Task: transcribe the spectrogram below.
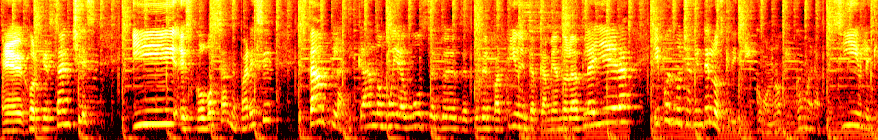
eh, Jorge Sánchez y Escobosa, me parece. Estaban platicando muy a gusto después, del partido, intercambiando la playera. Y pues mucha gente los criticó, ¿no? Que cómo era posible que,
